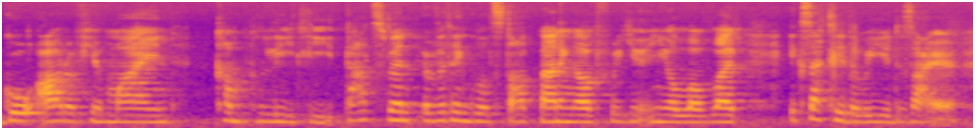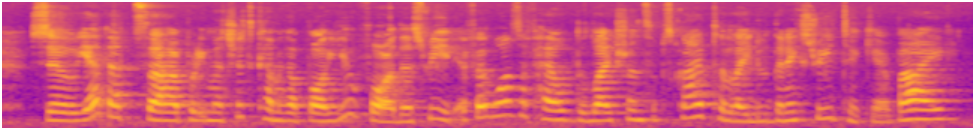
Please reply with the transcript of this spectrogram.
go out of your mind completely. That's when everything will start panning out for you in your love life exactly the way you desire. So yeah that's uh, pretty much it coming up for you for this read. If it was of help do like share and subscribe. Till i do the next read take care. Bye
